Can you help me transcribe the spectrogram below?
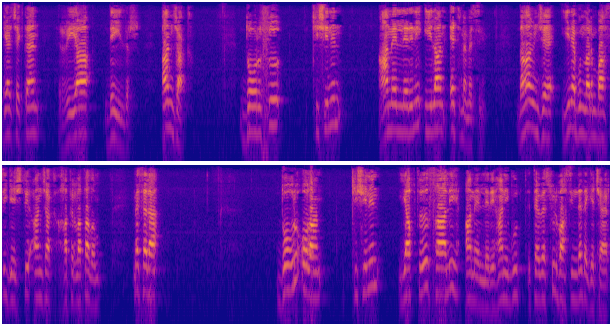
gerçekten riya değildir. Ancak doğrusu kişinin amellerini ilan etmemesi. Daha önce yine bunların bahsi geçti ancak hatırlatalım. Mesela doğru olan kişinin yaptığı salih amelleri hani bu tevessül bahsinde de geçer.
